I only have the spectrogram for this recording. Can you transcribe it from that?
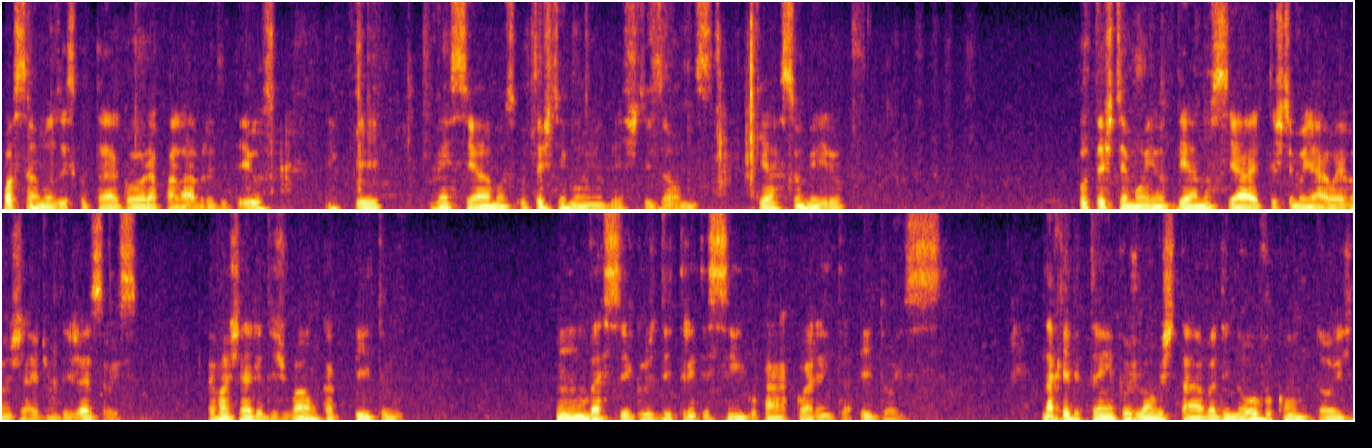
Possamos escutar agora a palavra de Deus, em que venciamos o testemunho destes homens que assumiram o testemunho de anunciar e testemunhar o Evangelho de Jesus. Evangelho de João, capítulo 1, versículos de 35 a 42. Naquele tempo, João estava de novo com dois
